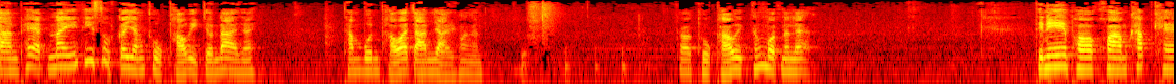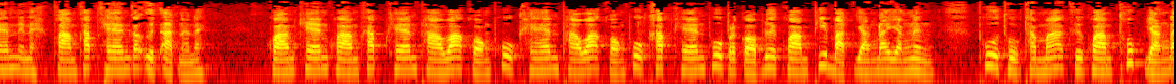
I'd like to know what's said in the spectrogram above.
การแพทย์ในที่สุดก็ยังถูกเผาอีกจนได้ใช่ไหมทำบุญเผาอาจารย์ใหญ่เหมือนกัน ก็ถูกเผาอีกทั้งหมดนั่นแหละ ทีนี้พอความคับแค้นเนี่ยนะความคับแค้นก็อึดอัดนะนะความแค้นความคับแค้นภาวะของผู้แค้นภาวะของผู้คับแค้นผู้ประกอบด้วยความพิบัติอย่างใดอย่างหนึ่ง ผู้ถูกธรรมะคือความทุกข์อย่างใด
